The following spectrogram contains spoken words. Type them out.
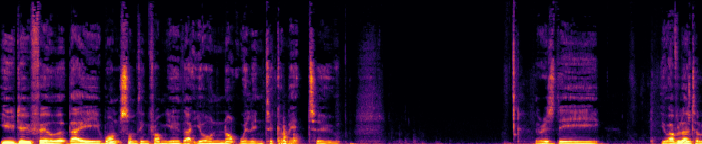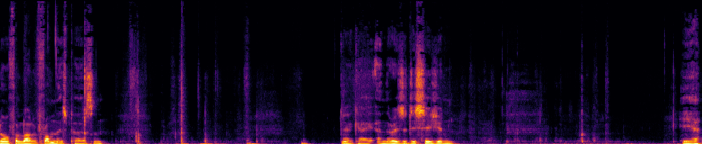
You do feel that they want something from you that you're not willing to commit to. There is the, you have learnt an awful lot from this person. Okay, and there is a decision here.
